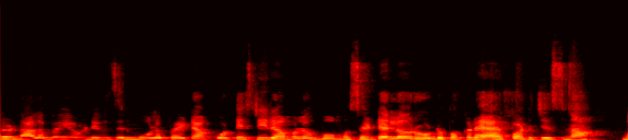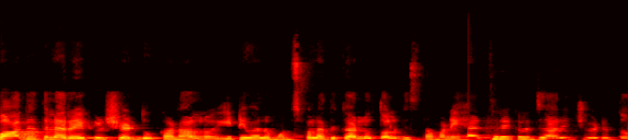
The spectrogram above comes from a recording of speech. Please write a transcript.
నెల్లూరు నలభై డివిజన్ మూలపేట పొట్టి శ్రీరాములు బొమ్మ సెంటర్లో రోడ్డు పక్కన ఏర్పాటు చేసిన బాధితుల రేకుల షెడ్ దుకాణాలను ఇటీవల మున్సిపల్ అధికారులు తొలగిస్తామని హెచ్చరికలు జారీ చేయడంతో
